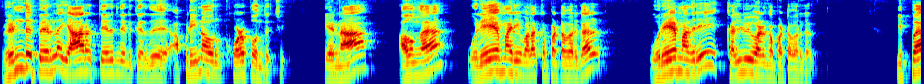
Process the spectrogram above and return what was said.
ரெண்டு பேரில் யாரை தேர்ந்தெடுக்கிறது அப்படின்னு அவருக்கு குழப்பம் வந்துச்சு. ஏன்னா அவங்க ஒரே மாதிரி வளர்க்கப்பட்டவர்கள் ஒரே மாதிரி கல்வி வழங்கப்பட்டவர்கள். இப்போ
